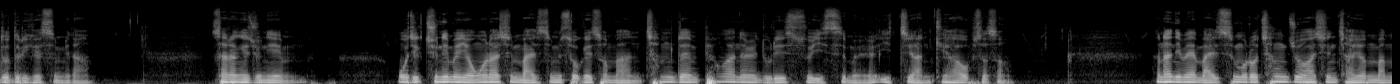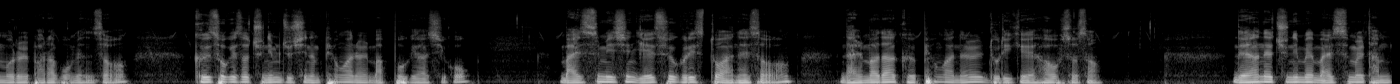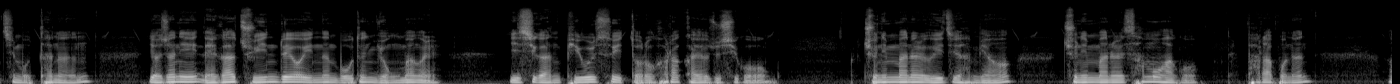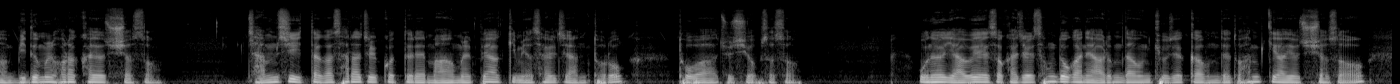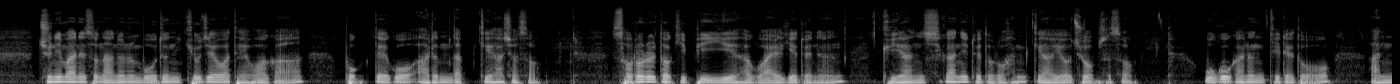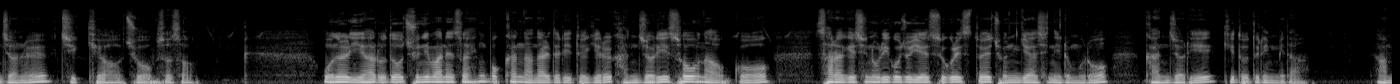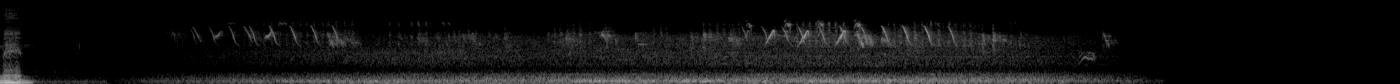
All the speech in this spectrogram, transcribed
기도드리겠습니다. 사랑해 주님, 오직 주님의 영원하신 말씀 속에서만 참된 평안을 누릴 수 있음을 잊지 않게 하옵소서. 하나님의 말씀으로 창조하신 자연 만물을 바라보면서 그 속에서 주님 주시는 평안을 맛보게 하시고 말씀이신 예수 그리스도 안에서 날마다 그 평안을 누리게 하옵소서. 내 안에 주님의 말씀을 담지 못하는 여전히 내가 주인 되어 있는 모든 욕망을 이 시간 비울 수 있도록 허락하여 주시고 주님만을 의지하며 주님만을 사모하고 바라보는 어, 믿음을 허락하여 주셔서 잠시 있다가 사라질 것들의 마음을 빼앗기며 살지 않도록 도와주시옵소서. 오늘 야외에서 가질 성도 간의 아름다운 교제 가운데도 함께하여 주셔서 주님 안에서 나누는 모든 교제와 대화가 복되고 아름답게 하셔서 서로를 더 깊이 이해하고 알게 되는 귀한 시간이 되도록 함께하여 주옵소서. 오고 가는 길에도 안전을 지켜 주옵소서. 오늘 이 하루도 주님 안에서 행복한 나날들이 되기를 간절히 소원하옵고 살아계신 우리 구주 예수 그리스도의 존귀하신 이름으로 간절히 기도드립니다. 아멘.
